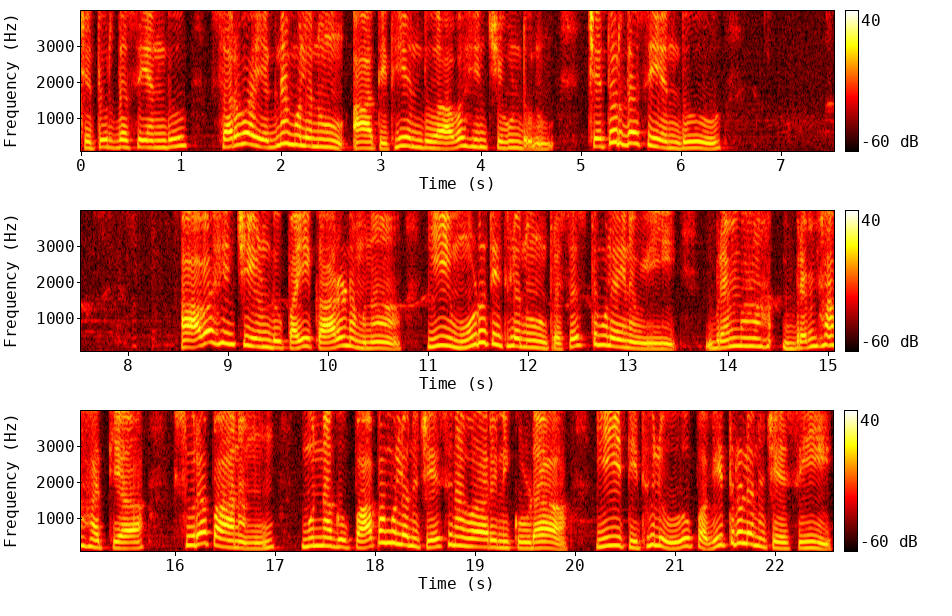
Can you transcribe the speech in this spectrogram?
చతుర్దశి ఎందు సర్వ యజ్ఞములను ఆ తిథి ఎందు ఆవహించి ఉండును. చతుర్దశి ఎందు ఆవహించియుండు పై కారణమున ఈ మూడు తిథులను ప్రశస్తములైనవి బ్రహ్మ బ్రహ్మహత్య సురపానము మున్నగు పాపములను చేసిన వారిని కూడా ఈ తిథులు పవిత్రులను చేసి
